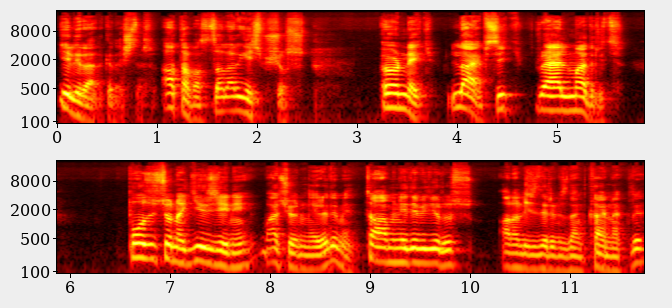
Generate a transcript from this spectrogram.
gelir arkadaşlar. Atamazsalar geçmiş olsun. Örnek Leipzig, Real Madrid pozisyona gireceğini maç önleri değil mi? Tahmin edebiliyoruz analizlerimizden kaynaklı.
